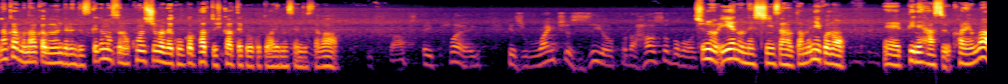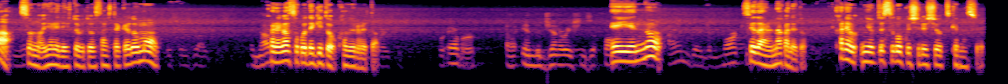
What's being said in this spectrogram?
何回も何回も読んでるんですけども、その今週までここがパッと光ってくることはありませんでしたが、主の家の熱心さのために、このピネハス、彼はその槍で人々を刺したけども、彼がそこで義と数えられた。永遠の世代の中でと。彼によってすごく印をつけますよ。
